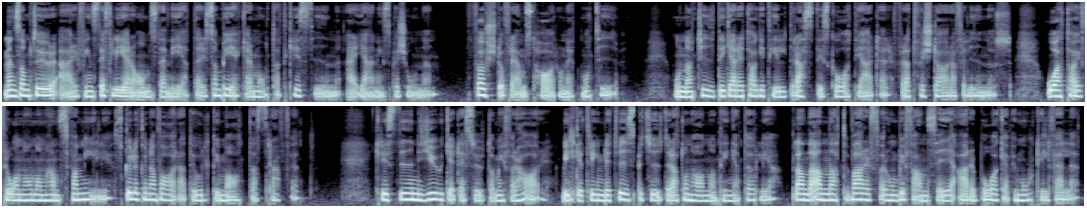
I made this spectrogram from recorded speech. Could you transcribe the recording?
Men som tur är finns det flera omständigheter som pekar mot att Kristin är gärningspersonen. Först och främst har hon ett motiv. Hon har tidigare tagit till drastiska åtgärder för att förstöra för Linus och att ta ifrån honom hans familj skulle kunna vara det ultimata straffet. Kristin ljuger dessutom i förhör vilket rimligtvis betyder att hon har någonting att dölja. Bland annat varför hon befann sig i Arboga vid mordtillfället.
